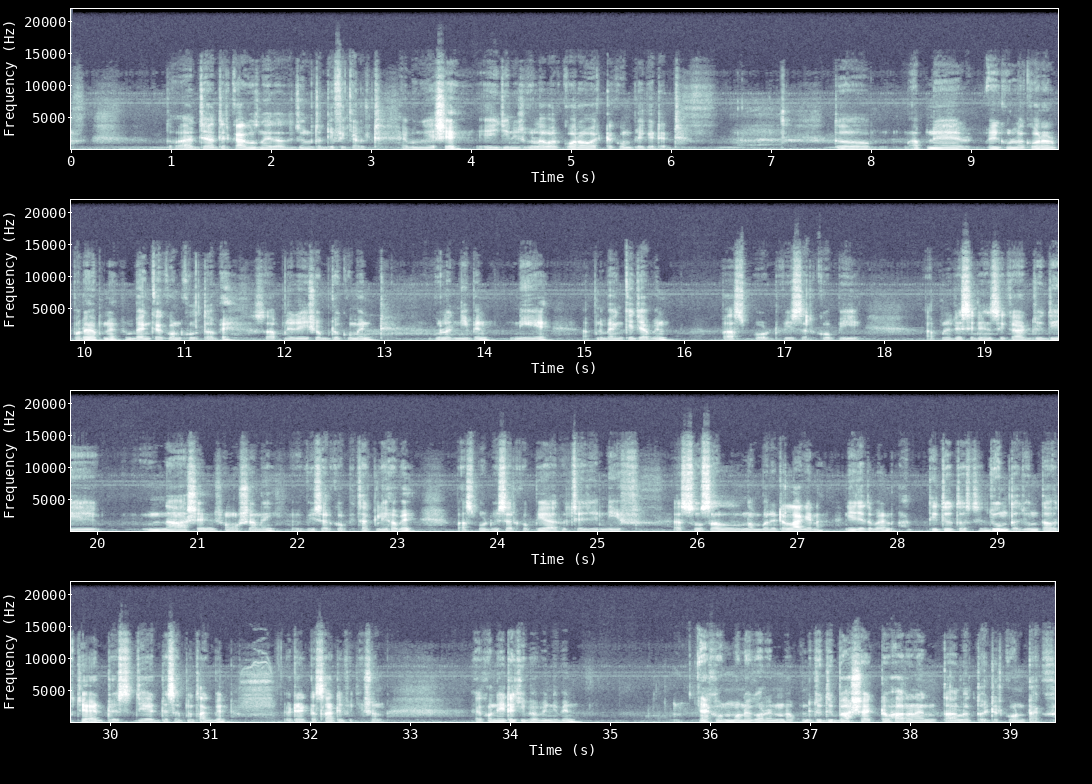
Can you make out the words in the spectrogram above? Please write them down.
তো আর যাদের কাগজ নেই তাদের জন্য তো ডিফিকাল্ট এবং এসে এই জিনিসগুলো আবার করাও একটা কমপ্লিকেটেড তো আপনার এইগুলো করার পরে আপনার ব্যাঙ্ক অ্যাকাউন্ট খুলতে হবে। সো আপনার এইসব ডকুমেন্টগুলো নেবেন, নিয়ে আপনি ব্যাংকে যাবেন। পাসপোর্ট ভিসার কপি আপনার রেসিডেন্সি কার্ড যদি না আসে, সমস্যা নেই। ভিসার কপি থাকলেই হবে। পাসপোর্ট ভিসার কপি আর হচ্ছে যে নিফ। সোশ্যাল নাম্বার এটা লাগে না, নিয়ে যেতে পারেন। আর দ্বিতীয়ত হচ্ছে জুনতা জুনতা হচ্ছে অ্যাড্রেস যে অ্যাড্রেস আপনি থাকবেন এটা একটা সার্টিফিকেশন এখন এটা কীভাবে নেবেন? এখন মনে করেন আপনি যদি বাসা একটা ভাড়া নেন, তাহলে তো এটার কন্ট্যাক্ট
